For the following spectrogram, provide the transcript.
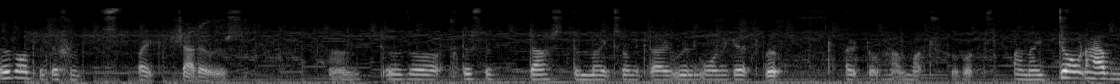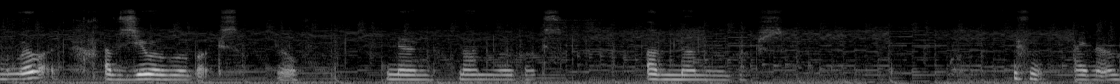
Those are the different like shadows. And those are this is that's the light Sonic that I really want to get, but I don't have much Robux. And I don't have Robux. I have zero Robux. No. None. None Robux. I have none Robux. I know.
